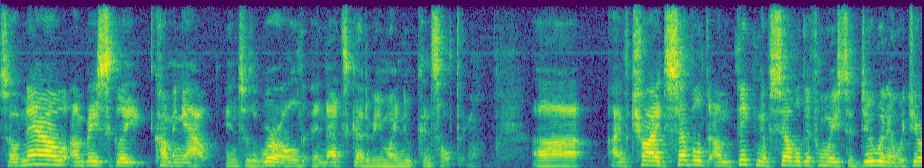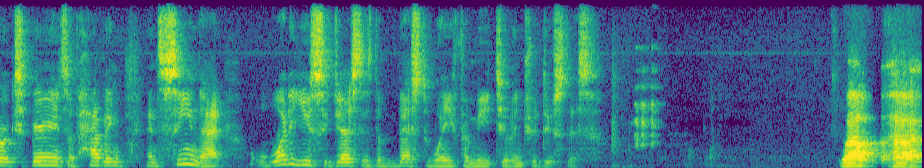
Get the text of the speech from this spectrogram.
So now I'm basically coming out into the world, and that's got to be my new consulting. I've tried several, I'm thinking of several different ways to do it, and with your experience of having and seeing that, what do you suggest is the best way for me to introduce this? Well, uh,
